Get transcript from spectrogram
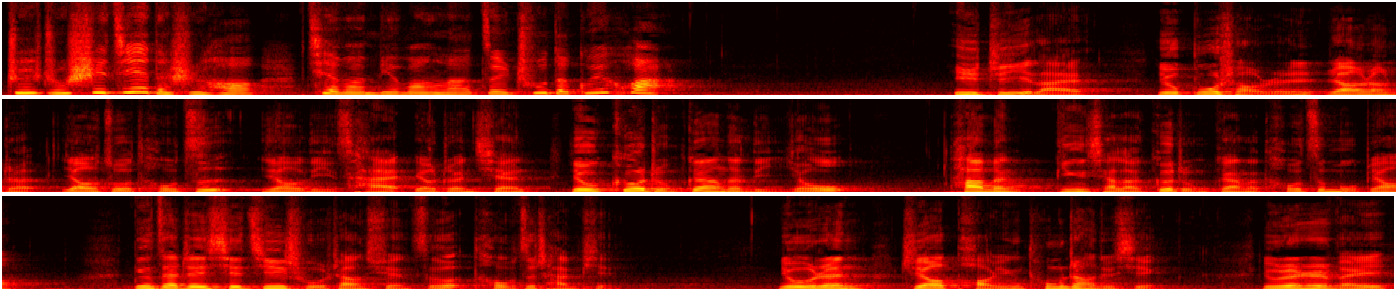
追逐世界的时候，千万别忘了最初的规划。一直以来，有不少人嚷嚷着要做投资、要理财、要赚钱，有各种各样的理由。他们定下了各种各样的投资目标，并在这些基础上选择投资产品。有人只要跑赢通胀就行，有人认为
